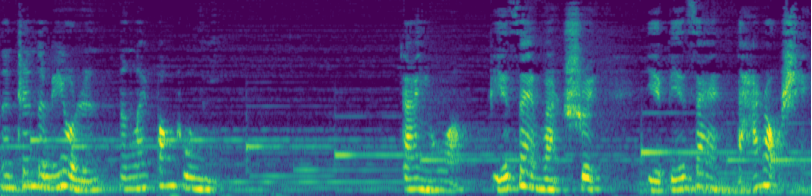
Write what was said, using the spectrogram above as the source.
那真的没有人能来帮助你。答应我！别再晚睡。也别再打扰谁。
